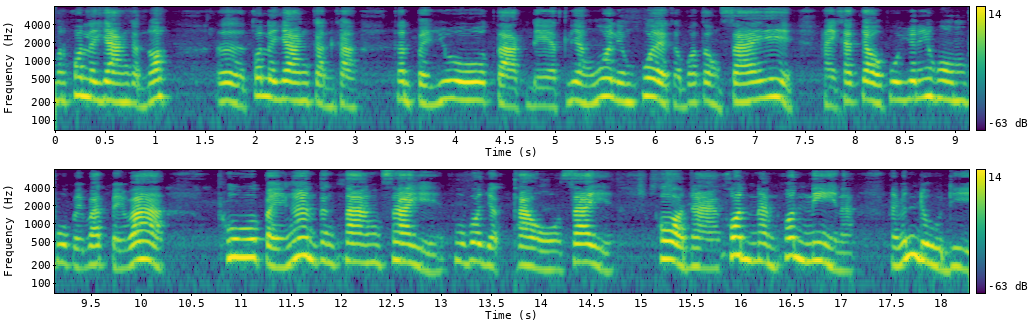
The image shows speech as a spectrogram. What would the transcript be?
มันคนละอย่างกันเนาะเออคนละอย่างกันค่ะท่านไปอยู่ตากแดดเลี้ยงงัวเลี้ยงควยก็บ่ต้องใส่ให้ข้าเจ้าผู้อยู่ในโฮมผู้ไปวัดไปว่า ผู้ไปงานต่างๆใส่ผู้บ่อยากเฒ่าใส่พ่อหนาคนนั่นคนนี่นะให้มันดูดี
